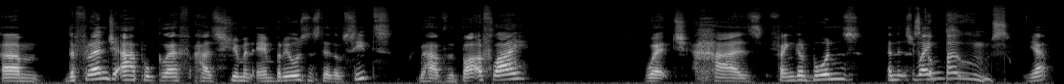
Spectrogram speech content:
Um, the fringe apple glyph has human embryos instead of seeds. We have the butterfly, which has finger bones in its, It's wings. got bones. Yep.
